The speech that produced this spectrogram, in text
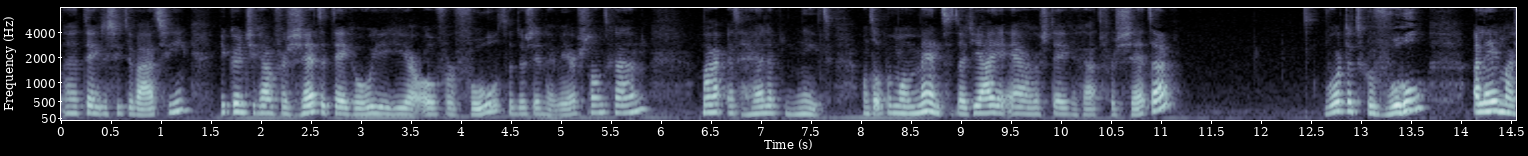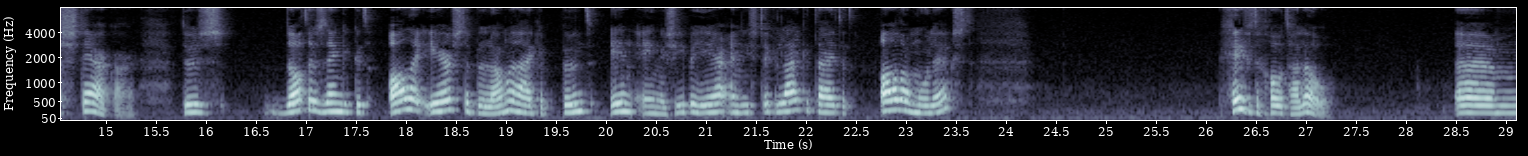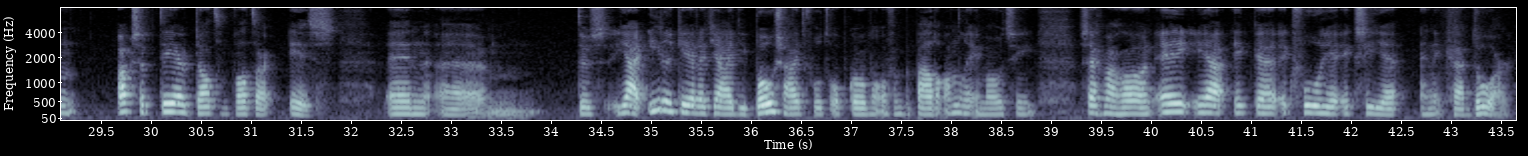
uh, tegen de situatie. Je kunt je gaan verzetten tegen hoe je hierover voelt, dus in de weerstand gaan. Maar het helpt niet. Want op het moment dat jij je ergens tegen gaat verzetten, wordt het gevoel alleen maar sterker. Dus dat is denk ik het allereerste belangrijke punt in energiebeheer. En die is tegelijkertijd het allermoeilijkst geef het een groot hallo. Ehm, accepteer dat wat er is. En um, dus ja, iedere keer dat jij die boosheid voelt opkomen of een bepaalde andere emotie, zeg maar gewoon: hé, hey, ja, ik, uh, ik voel je, ik zie je en ik ga door.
